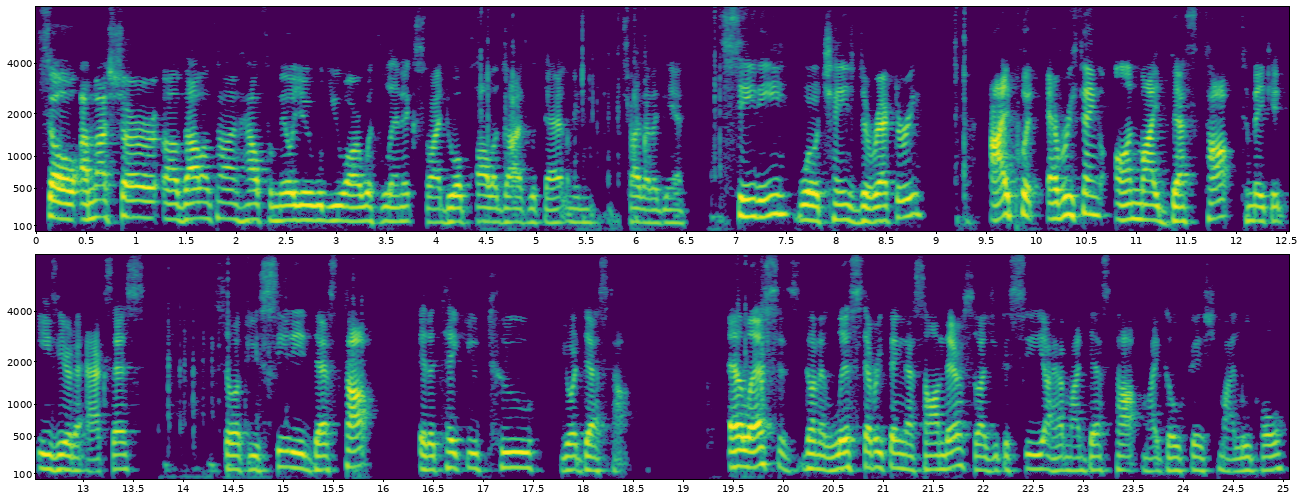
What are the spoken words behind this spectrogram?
So I'm not sure, uh, Valentine, how familiar you are with Linux. So I do apologize with that. Let me try that again. CD will change directory. I put everything on my desktop to make it easier to access. So if you CD desktop, it'll take you to your desktop. LS is going to list everything that's on there. So as you can see, I have my desktop, my GoFish, my loophole,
